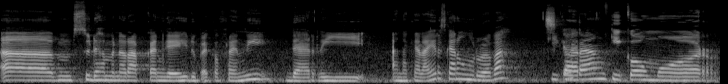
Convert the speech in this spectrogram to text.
um, sudah menerapkan gaya hidup eco friendly dari anaknya lahir sekarang umur berapa? Kiko? Sekarang Kiko umur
